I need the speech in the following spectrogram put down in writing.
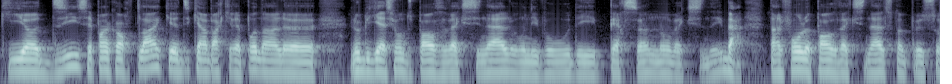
qui a dit, c'est pas encore clair, qui a dit qu'il n'embarquerait pas dans l'obligation du pass vaccinal au niveau des personnes non vaccinées. Ben, dans le fond, le pass vaccinal, c'est un peu ça.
